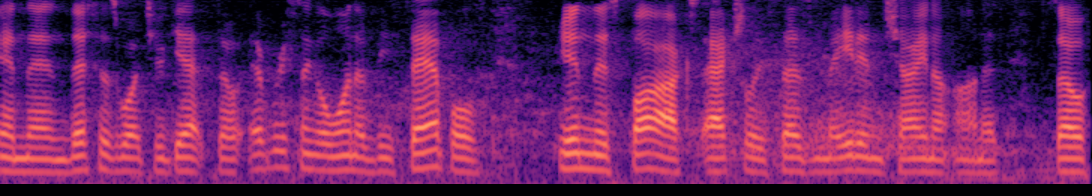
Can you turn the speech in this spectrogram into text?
and then this is what you get. So every single one of these samples in this box actually says made in China on it. So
